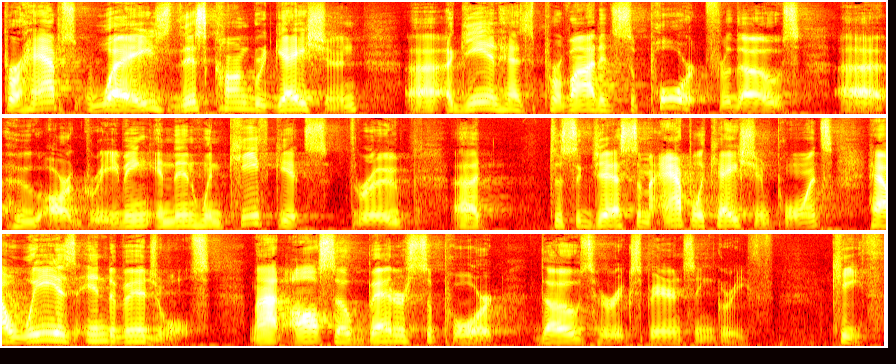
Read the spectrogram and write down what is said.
perhaps ways this congregation again, has provided support for those uh, who are grieving. And then when Keith gets through, uh, to suggest some application points how we as individuals might also better support those who are experiencing grief. Keith.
